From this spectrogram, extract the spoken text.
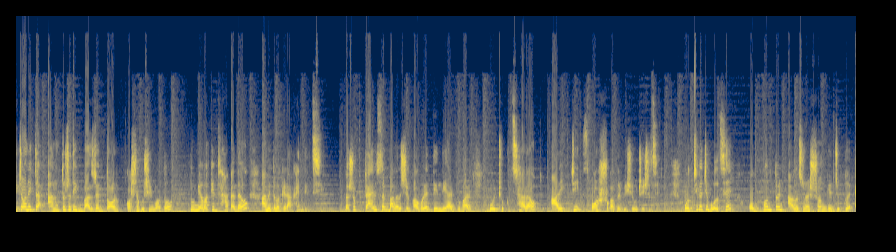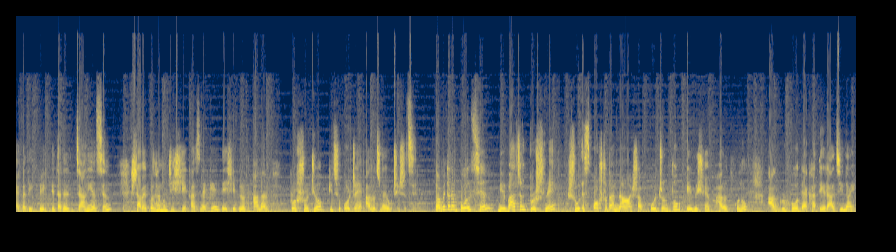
এটা অনেকটা আন্তর্জাতিক বাজারের দর কষাকষির মতো। তুমি আমাকে ঢাকা দাও, আমি তোমাকে রাখাইন দিচ্ছি। দর্শক টাইমস অফ বাংলাদেশের খবরে দিল্লি আর দুহার বৈঠক ছাড়াও আরেকটি স্পর্শকাতর বিষয় উঠে এসেছে। পত্রিকাটি বলছে, অভ্যন্তরীণ আলোচনার সঙ্গে যুক্ত একাধিক ব্যক্তি তাদের জানিয়েছেন, সাবেক প্রধানমন্ত্রী শেখ হাসিনাকে দেশে ফেরত আনার প্রশ্নটিও কিছু পর্যায়ে আলোচনায় উঠে এসেছে। তবে তারা বলছেন, নির্বাচন প্রশ্নে সুস্পষ্টতা না আসা পর্যন্ত এ বিষয়ে ভারত কোনো আগ্রহ দেখাতে রাজি নয়।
